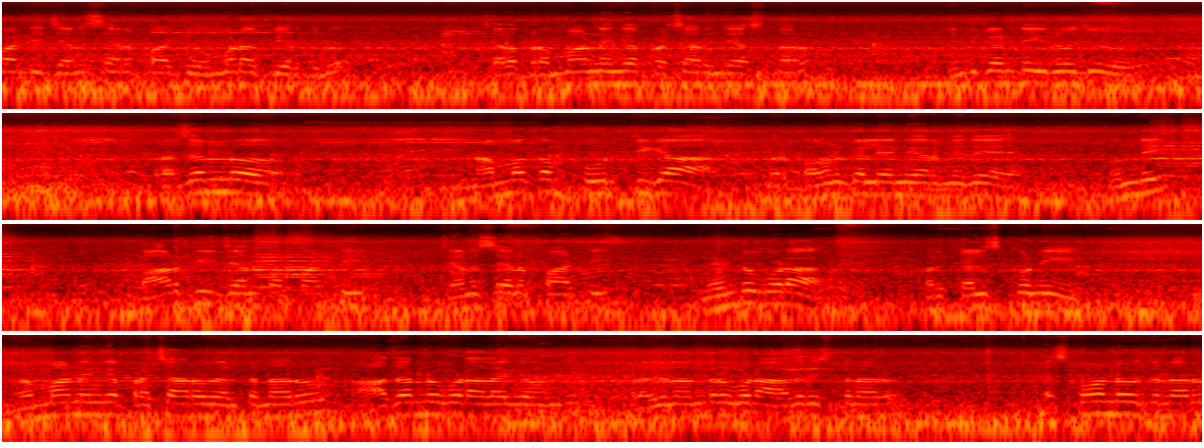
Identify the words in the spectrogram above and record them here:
పార్టీ జనసేన పార్టీ ఉమ్మడి అభ్యర్థులు చాలా బ్రహ్మాండంగా ప్రచారం చేస్తున్నారు. ఎందుకంటే ఈరోజు ప్రజల్లో నమ్మకం పూర్తిగా మరి పవన్ కళ్యాణ్ గారి మీదే ఉంది. భారతీయ జనతా పార్టీ జనసేన పార్టీ రెండు కూడా మరి కలుసుకొని బ్రహ్మాండంగా ప్రచారం వెళ్తున్నారు. ఆదరణ కూడా అలాగే ఉంది. ప్రజలందరూ కూడా ఆదరిస్తున్నారు. రెస్పాండ్ అవుతున్నారు.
